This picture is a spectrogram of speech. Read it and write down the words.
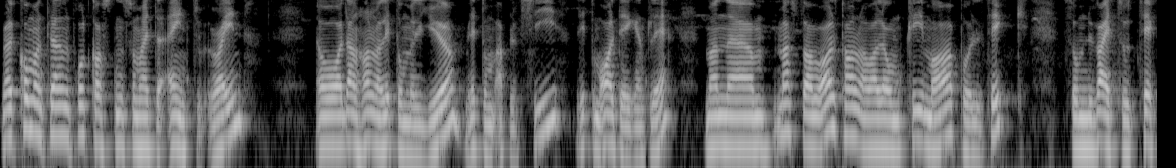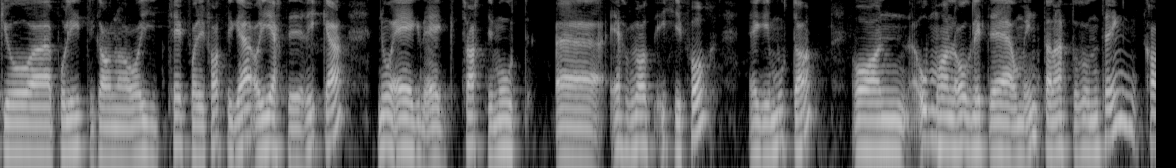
Velkommen til denne podkasten som heter Ain't Rain. Og den handler litt om miljø, litt om epilepsi, litt om alt egentlig. Men eh, mest av alt handler vel om klima, politikk. Som du veit så tar jo eh, politikerne og tar fra de fattige og gir til de rike. Nå er jeg, jeg tvert imot eh, er som sagt ikke for. Jeg er imot det. Og han omhandler òg litt eh, om internett og sånne ting. Hva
